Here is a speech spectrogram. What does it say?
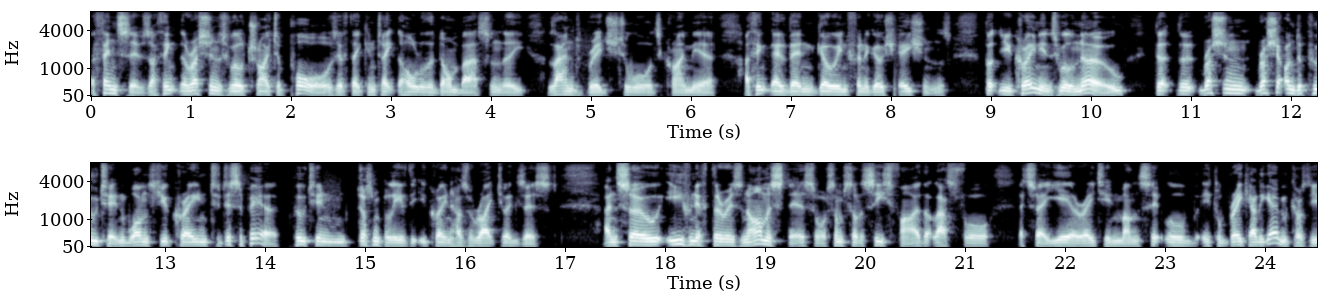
offensives. I think the Russians will try to pause if they can take the whole of the Donbass and the land bridge towards Crimea. I think they'll then go in for negotiations, but the Ukrainians will know that the Russian Russia under Putin wants Ukraine to disappear. Putin doesn't believe that Ukraine has a right to exist, and so, even if there is an armistice or some sort of ceasefire that lasts for, let's say, a year or eighteen months, it will it'll break out again because the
